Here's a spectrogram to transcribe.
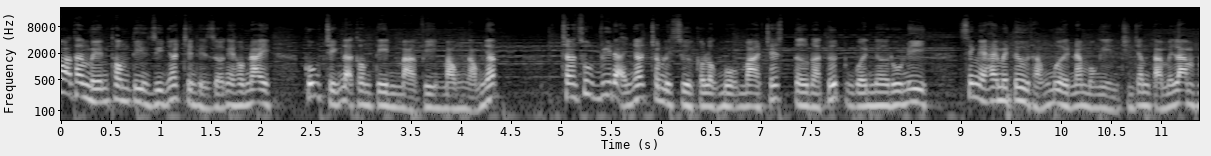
Các bạn thân mến, thông tin duy nhất trên thế giới ngày hôm nay cũng chính là thông tin mà Vi mong ngóng nhất. Chân sút vĩ đại nhất trong lịch sử câu lạc bộ Manchester United Wayne Rooney sinh ngày 24 tháng 10 năm 1985.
